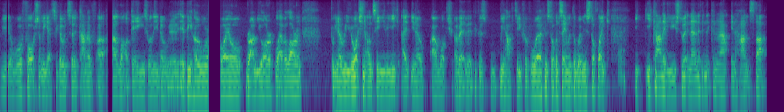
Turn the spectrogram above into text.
you know, we're fortunate we get to go to kind of a, a lot of games, whether you know it be home or away or around Europe, whatever, Lauren. But you know, when you're watching it on TV, I, you know, I watch a bit of it because we have to for work and stuff. And same with the women's stuff. Like, yeah. you, you're kind of used to it, and anything that can enhance that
